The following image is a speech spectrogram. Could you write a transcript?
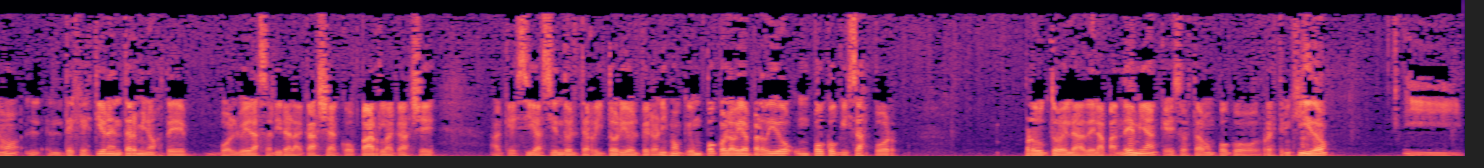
¿no? De gestión en términos de volver a salir a la calle, a copar la calle, a que siga siendo el territorio del peronismo, que un poco lo había perdido, un poco quizás por producto de la, de la pandemia, que eso estaba un poco restringido, y,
